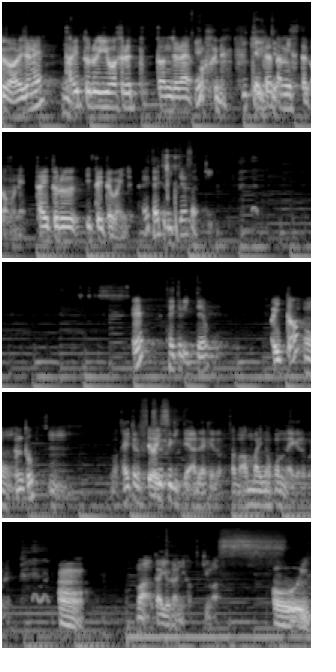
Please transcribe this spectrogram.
ょっとあれじゃね？タイトル言い忘れたんじゃない、え？俺ね聞方ミスったかもね。タイトル言っといた方がいいんじゃん。え、タイトル言ったよ、さっき。え？タイトル言ったよ。あ、言った？うん本当？うん。うん。もうタイトル普通すぎてあれだけど、多分あんまり残んないけど、これ。まあ、概要欄に貼っときます。おーい。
